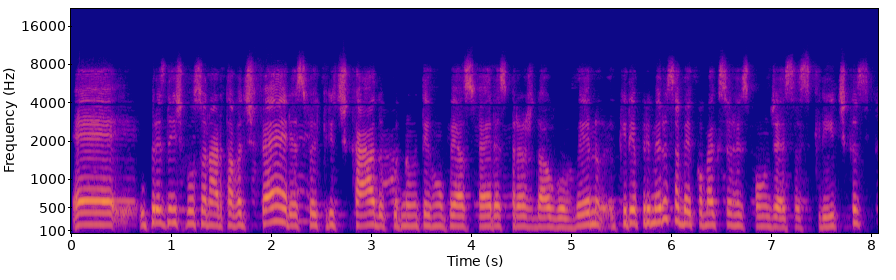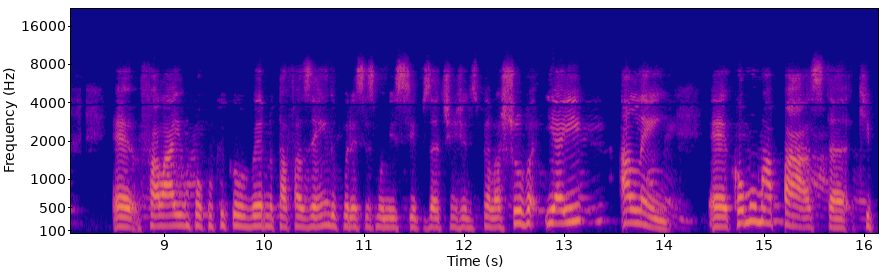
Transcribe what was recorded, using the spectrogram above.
É, o presidente Bolsonaro estava de férias, foi criticado por não interromper as férias para ajudar o governo. Eu queria primeiro saber como é que o senhor responde a essas críticas, é, falar aí um pouco o que o governo está fazendo por esses municípios atingidos pela chuva, e aí, além, é, como uma pasta que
